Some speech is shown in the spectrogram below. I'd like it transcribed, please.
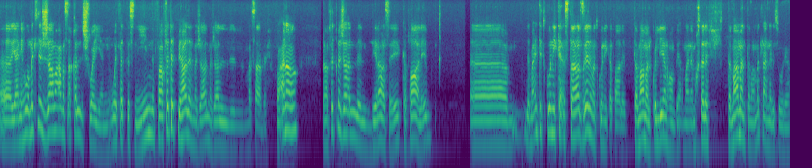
يعني هو مثل الجامعة بس أقل شوي يعني هو ثلاث سنين. ففتت بهذا المجال مجال المسابح. فأنا فت مجال الدراسه كطالب. لما أنت تكوني كأستاذ غير لما تكوني كطالب تماما كليا هون بألمانيا مختلف تماما تماما مثل عندنا بسوريا.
